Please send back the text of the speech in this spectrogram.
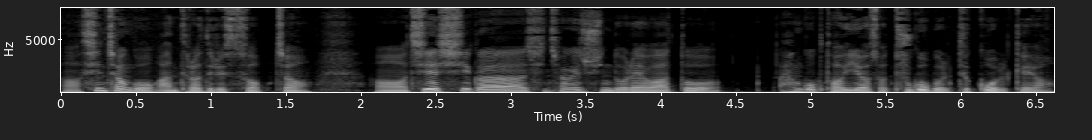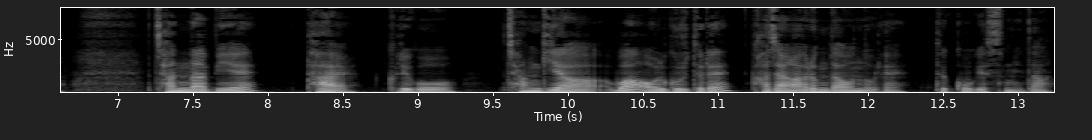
어, 신청곡 안 틀어드릴 수 없죠. 어, 지혜씨가 신청해주신 노래와 또 한 곡 더 이어서 두 곡을 듣고 올게요. 잔나비의 달, 그리고 장기하와 얼굴들의 가장 아름다운 노래 듣고 오겠습니다.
